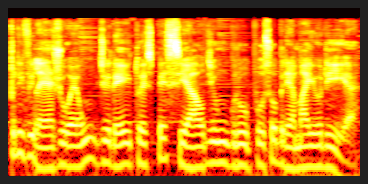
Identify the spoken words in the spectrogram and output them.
Privilégio é um direito especial de um grupo sobre a maioria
